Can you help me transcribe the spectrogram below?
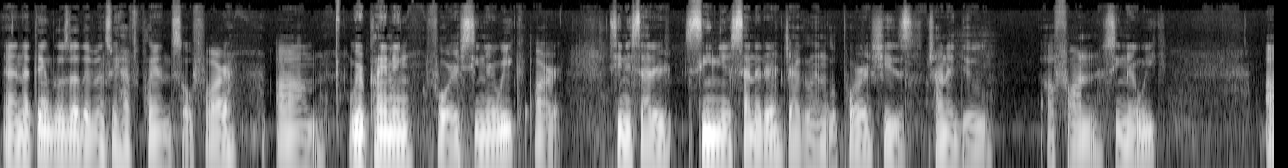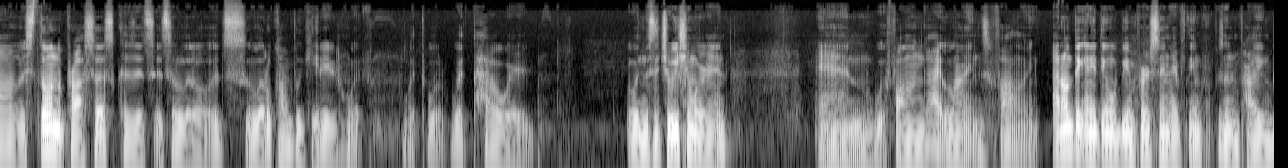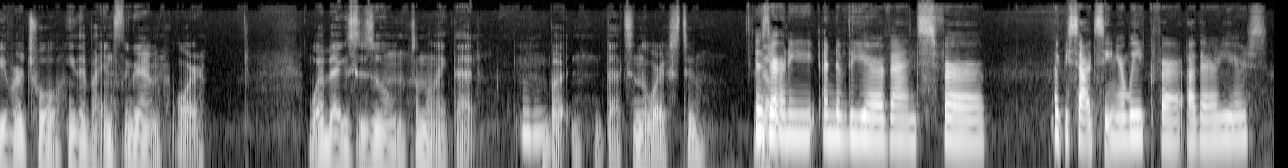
And I think those are the events we have planned so far. Um, we're planning for senior week. Our senior senator, senior senator Jacqueline Lepore, she's trying to do a fun senior week. Um, it's still in the process because it's it's a little it's a little complicated with with with, with how we're in the situation we're in, and we're following guidelines. Following, I don't think anything will be in person. Everything is gonna probably be virtual, either by Instagram or WebEx, Zoom, something like that. hmm But that's in the works too. Is No. there any end of the year events for, like, besides senior week for other years?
